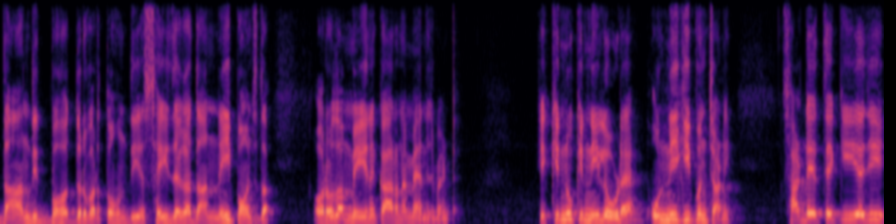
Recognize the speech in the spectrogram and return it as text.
ਦਾਨ ਦੀ ਬਹੁਤ ਦੁਰਵਰਤੋਂ ਹੁੰਦੀ ਹੈ ਸਹੀ ਜਗ੍ਹਾ ਦਾਨ ਨਹੀਂ ਪਹੁੰਚਦਾ ਔਰ ਉਹਦਾ ਮੇਨ ਕਾਰਨ ਹੈ ਮੈਨੇਜਮੈਂਟ ਕਿ ਕਿੰਨੂੰ ਕਿੰਨੀ ਲੋੜ ਹੈ ਉਨੀ ਕੀ ਪਹੁੰਚਾਣੀ ਸਾਡੇ ਇੱਥੇ ਕੀ ਹੈ ਜੀ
